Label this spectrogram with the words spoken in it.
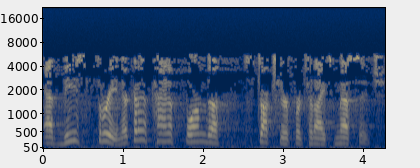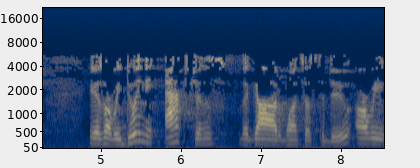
at these three, and they're going to kind of form the structure for tonight's message. Is are we doing the actions that God wants us to do? Are we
